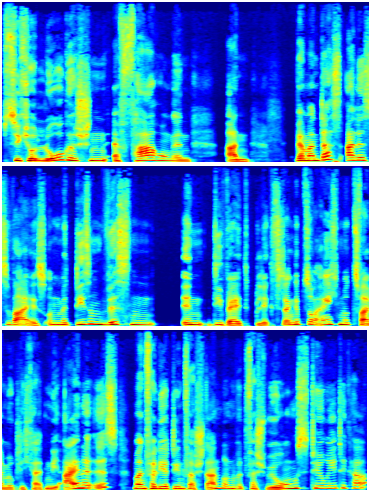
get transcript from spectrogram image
psychologischen Erfahrungen an. Wenn man das alles weiß und mit diesem Wissen in die Welt blickt, dann gibt es doch eigentlich nur zwei Möglichkeiten. Die eine ist, man verliert den Verstand und wird Verschwörungstheoretiker.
